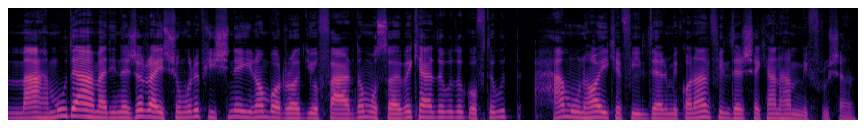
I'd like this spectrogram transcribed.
محمود احمدی نژاد رئیس جمهور پیشین ایران با رادیو فردا مصاحبه کرده بود و گفته بود همونهایی که فیلتر می‌کنن فیلتر شکن هم میفروشن.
